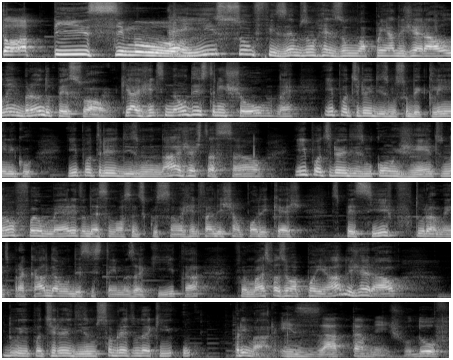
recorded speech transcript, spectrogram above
Topíssimo! É isso, fizemos um resumo um apanhado geral, lembrando pessoal que a gente não destrinchou, né, hipotireoidismo subclínico, hipotireoidismo na gestação, hipotireoidismo congênito, não foi o mérito dessa nossa discussão, a gente vai deixar um podcast específico futuramente para cada um desses temas aqui, tá? Foi mais fazer um apanhado geral do hipotireoidismo, sobretudo aqui o primário. Exatamente, Rodolfo.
